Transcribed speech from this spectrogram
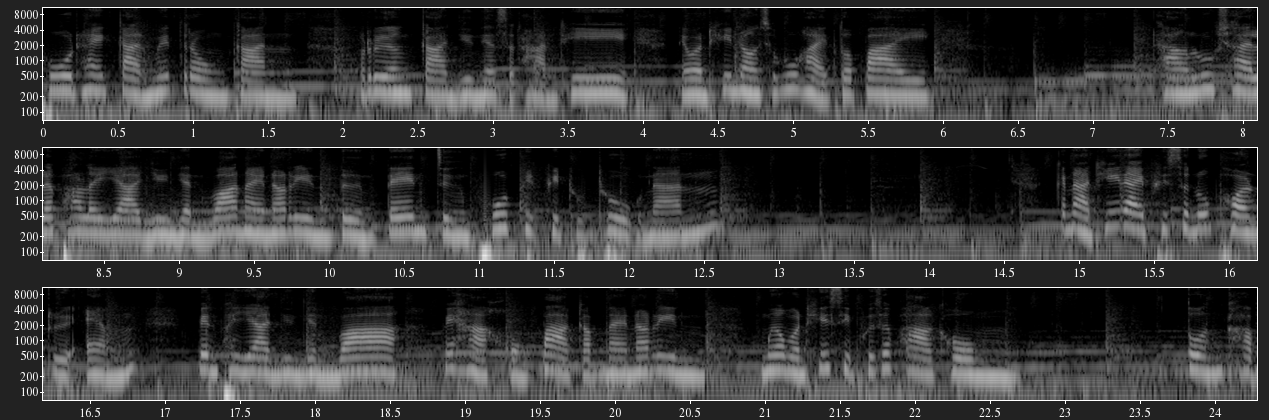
พูดให้การไม่ตรงกัน เรื่องการยืนยันสถานที่ในวันที่น้องชมพู่หายตัวไป ทางลูกชายและภรรยายืนยันว่านายนรินตื่นเต้นจึงพูดผิดผิดถูกถูกนั้น ขณะที่นายพิษณุพรหรือแอมเป็นพยานยืนยันว่าไปหาของป่ากับนายนรินเมื่อวันที่ 10 พฤษภาคม ตนขับ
